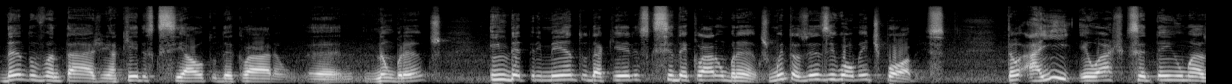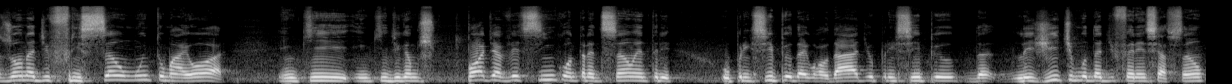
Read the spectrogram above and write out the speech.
dando vantagem àqueles que se autodeclaram é, não brancos, em detrimento daqueles que se declaram brancos, muitas vezes igualmente pobres. Então, aí eu acho que você tem uma zona de frição muito maior, em que, em que digamos, pode haver sim contradição entre o princípio da igualdade e o princípio da, legítimo da diferenciação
